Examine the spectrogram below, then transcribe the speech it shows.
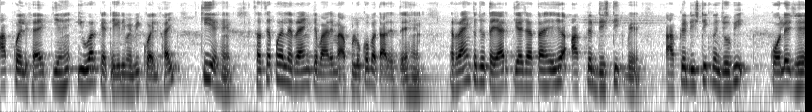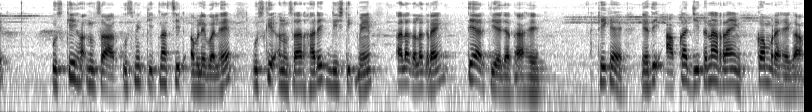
आप क्वालिफाई किए हैं यूआर कैटेगरी में भी क्वालिफाई किए हैं। सबसे पहले रैंक के बारे में आप लोग को बता देते हैं। रैंक जो तैयार किया जाता है, यह आपके डिस्ट्रिक्ट में, आपके डिस्ट्रिक्ट में जो भी कॉलेज है, उसके अनुसार, उसमें कितना सीट अवेलेबल है, उसके अनुसार हर एक डिस्ट्रिक्ट में अलग अलग रैंक तैयार किया जाता है। ठीक है? यदि आपका जितना रैंक कम रहेगा,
